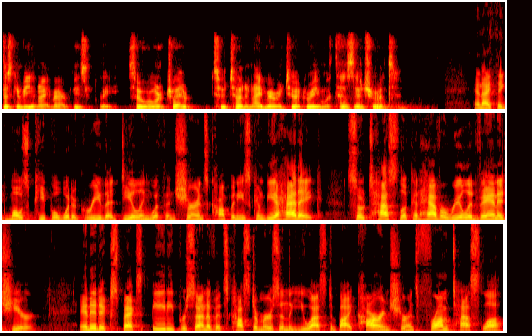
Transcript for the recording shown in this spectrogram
this, can be a nightmare basically. So we want to try to, to turn a nightmare into a dream with Tesla Insurance. And I think most people would agree that dealing with insurance companies can be a headache. So Tesla could have a real advantage here. And it expects 80% of its customers in the U.S. to buy car insurance from Tesla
